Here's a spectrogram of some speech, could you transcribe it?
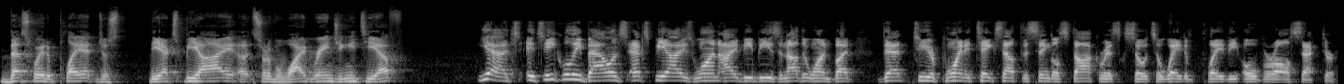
Best way to play it, just the XBI, uh, sort of a wide ranging ETF? Yeah, it's it's equally balanced. XBI is one, IBB is another one, but that to your point, it takes out the single stock risk, so it's a way to play the overall sector.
